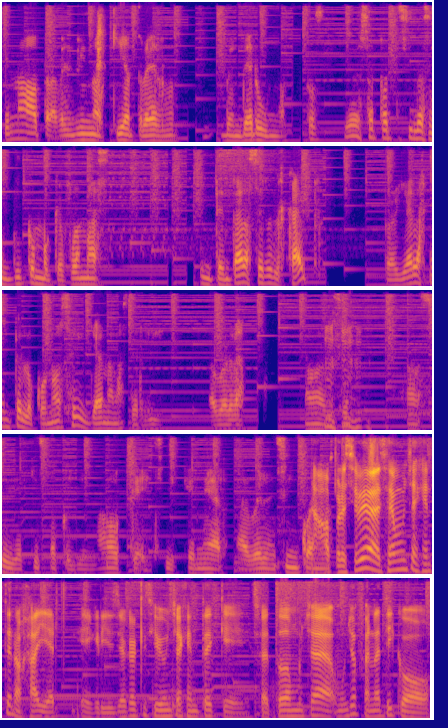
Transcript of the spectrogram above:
Que no, otra vez vino aquí a traer, vender humo. Entonces, yo esa parte sí la sentí como que fue más intentar hacer el hype. Pero ya la gente lo conoce y ya nada más se ríe, la verdad. No, Ah, sí, aquí está Kojima. Ok, sí, genial. A ver, en cinco años. No, pero sí veo, sí mucha gente enojada ayer, eh, Gris. Yo creo que sí hay mucha gente que, sobre todo, mucha, mucho fanático.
